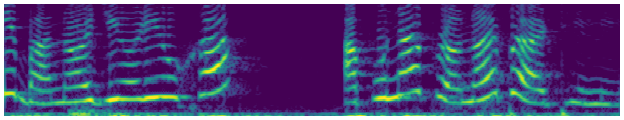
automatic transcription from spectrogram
সখী বানৰ জীয়ৰী উষা আপোনাৰ প্ৰণয় প্ৰাৰ্থিনী।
